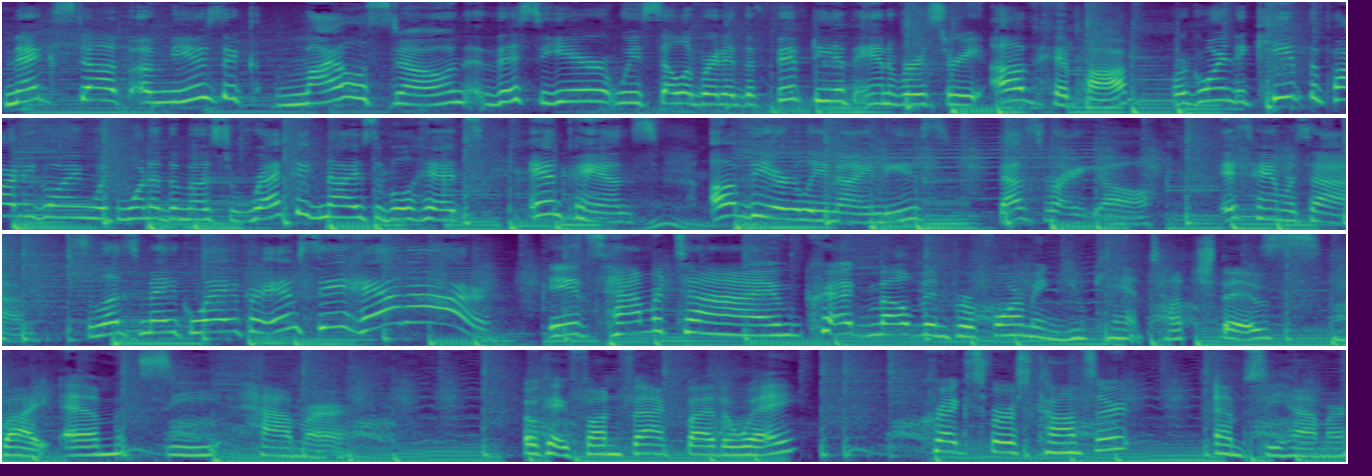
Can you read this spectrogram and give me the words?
Next up, a music milestone. This year, we celebrated the 50th anniversary of hip hop. We're going to keep the party going with one of the most recognizable hits and pants of the early 90s. That's right, y'all. It's hammer time. So let's make way for MC Hammer! It's hammer time. Craig Melvin performing You Can't Touch This by MC Hammer. Okay, fun fact by the way Craig's first concert, MC Hammer.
